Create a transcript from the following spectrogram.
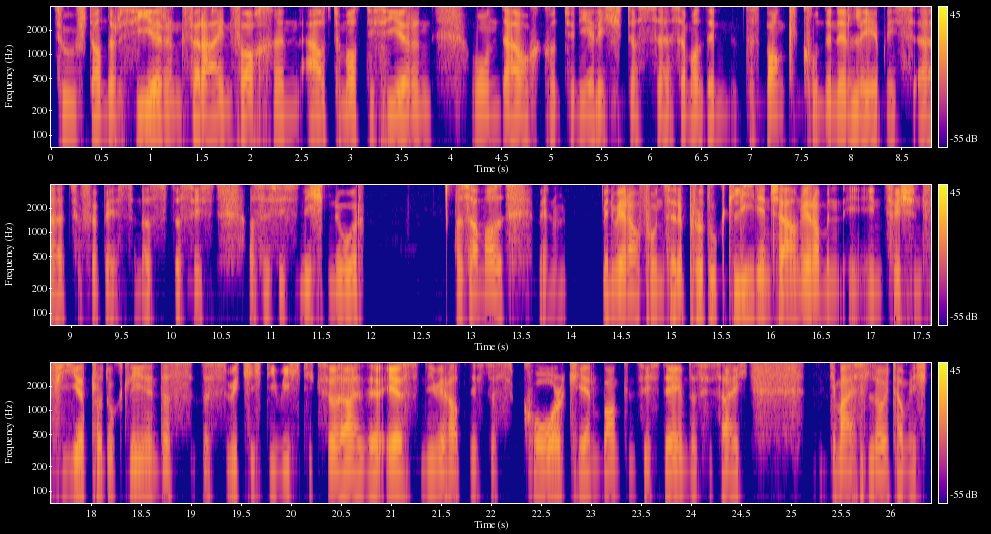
zu standardisieren, vereinfachen, automatisieren und auch kontinuierlich das, äh, sag mal, den, das Bankkundenerlebnis äh, zu verbessern. Das, das ist, also es ist nicht nur, sag mal, wenn, wenn wir auf unsere Produktlinien schauen, wir haben inzwischen vier Produktlinien. Das, das ist wirklich die wichtigste oder eine der ersten, die wir hatten, ist das Core Kernbankensystem. Das ist eigentlich die meisten Leute haben nicht,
